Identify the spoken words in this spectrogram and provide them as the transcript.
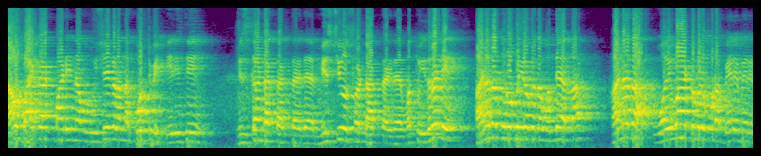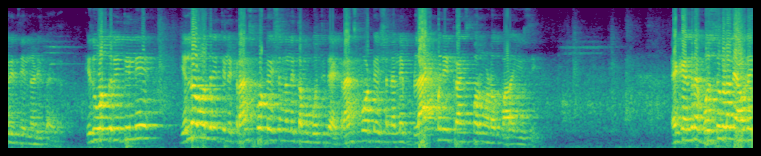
ನಾವು ಬಾಯ್ಕಾಟ್ ಮಾಡಿ ನಾವು ವಿಷಯಗಳನ್ನ ಕೊಟ್ವಿ. ಈ ರೀತಿ ಮಿಸ್ಕಂಡಕ್ಟ್ ಆಗ್ತಾ ಇದೆ ಮಿಸ್ಯೂಸ್ ಫಂಡ್ ಆಗ್ತಾ ಇದೆ. ಮತ್ತು ಇದರಲ್ಲಿ ಹಣದ ದುರುಪಯೋಗದ ಒಂದೇ ಅಲ್ಲ, ಹಣದ ವಹಿವಾಟುಗಳು ಕೂಡ ಬೇರೆ ಬೇರೆ ರೀತಿಯಲ್ಲಿ ನಡೀತಾ ಇದೆ. ಇದು ಒಂದು ರೀತಿಯಲ್ಲಿ, ಎಲ್ಲ ಒಂದು ರೀತಿಯಲ್ಲಿ ಟ್ರಾನ್ಸ್ಪೋರ್ಟೇಷನ್ ಅಲ್ಲಿ ತಮಗೆ ಗೊತ್ತಿದೆ. ಟ್ರಾನ್ಸ್ಪೋರ್ಟೇಷನ್ ಅಲ್ಲಿ ಬ್ಲಾಕ್ ಮನಿ ಟ್ರಾನ್ಸ್ಫರ್ ಮಾಡೋದು ಬಹಳ ಈಸಿ ಯಾಕೆಂದ್ರೆ ಬಸ್ಸುಗಳಲ್ಲಿ ಯಾವುದೇ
